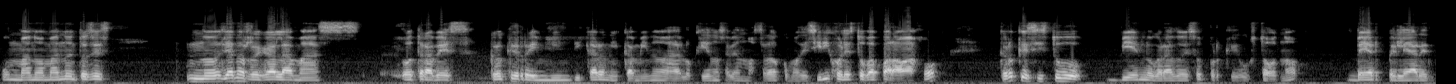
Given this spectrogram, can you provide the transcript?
un mano a mano. Entonces, no, ya nos regala más otra vez. Creo que reivindicaron el camino a lo que ya nos habían mostrado, como decir, híjole, esto va para abajo. Creo que sí estuvo bien logrado eso porque gustó, ¿no? Ver pelear,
